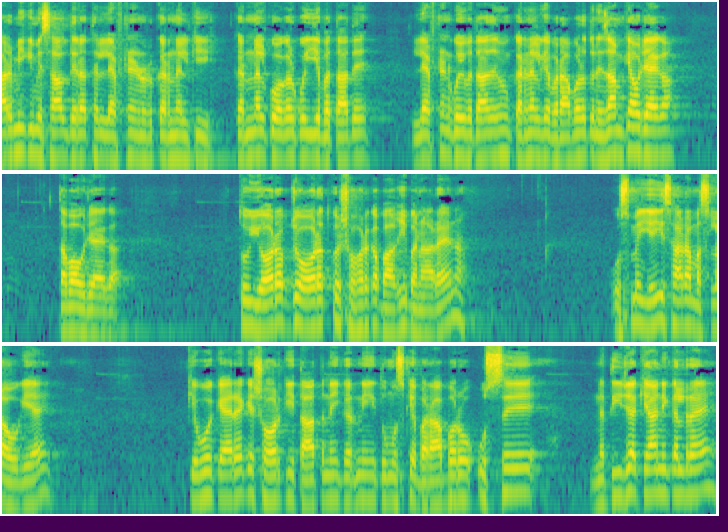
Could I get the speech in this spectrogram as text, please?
آرمی کی مثال دے رہا تھا لیفٹیننٹ اور کرنل کی کرنل کو اگر کوئی یہ بتا دے لیفٹنٹ کوئی بتا دے کرنل کے برابر ہو تو نظام کیا ہو جائے گا تباہ ہو جائے گا تو یورپ جو عورت کو شوہر کا باغی بنا رہا ہے نا اس میں یہی سارا مسئلہ ہو گیا ہے کہ وہ کہہ رہے کہ شوہر کی اطاعت نہیں کرنی تم اس کے برابر ہو اس سے نتیجہ کیا نکل رہا ہے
